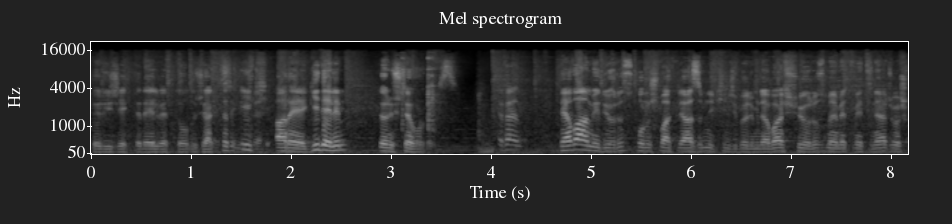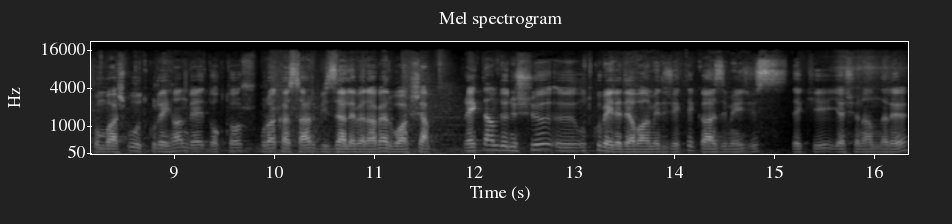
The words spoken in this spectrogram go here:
söyleyecekleri elbette olacaktır. İlk araya gidelim. Dönüşte buradayız. Efendim devam ediyoruz. Konuşmak lazımın ikinci bölümüne başlıyoruz. Mehmet Metiner, Coşkun Başbuğ, Utku Reyhan ve Doktor Burak Asar bizlerle beraber bu akşam. Reklam dönüşü e, Utku Bey'le devam edecektik. Gazi Meclis'teki yaşananları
